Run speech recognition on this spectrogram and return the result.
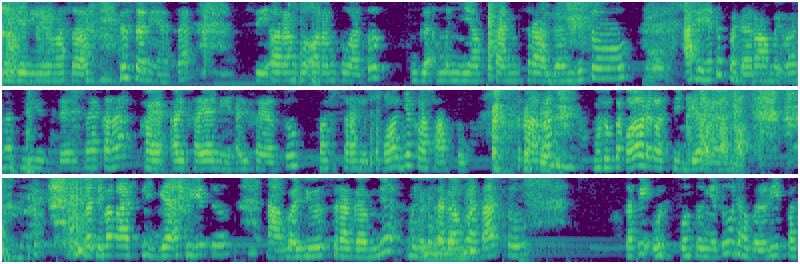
Yang jadi masalahnya itu ternyata si orang tua orang tua tuh nggak menyiapkan seragam gitu. Oh. akhirnya tuh pada rame banget di daerah saya karena kayak adik saya nih adik saya tuh pas terakhir sekolah dia kelas 1 sekarang masuk sekolah udah kelas 3 kan. Tiba-tiba kelas 3 gitu. Nah baju seragamnya baju seragam kelas 1 tapi untungnya tuh udah beli pas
